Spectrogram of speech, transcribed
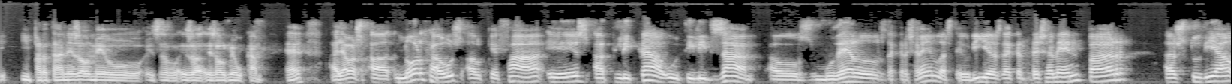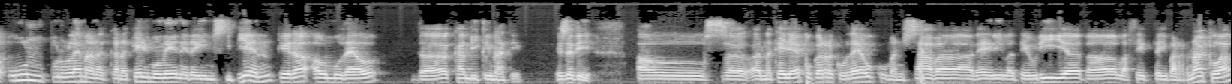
I, I, per tant, és el meu, és el, és el, és el meu camp. Eh? Llavors, uh, Nordhaus el que fa és aplicar, utilitzar els models de creixement, les teories de creixement, per estudiar un problema que en aquell moment era incipient, que era el model de canvi climàtic. És a dir, els, eh, en aquella època, recordeu, començava a haver-hi la teoria de l'efecte hivernacle,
